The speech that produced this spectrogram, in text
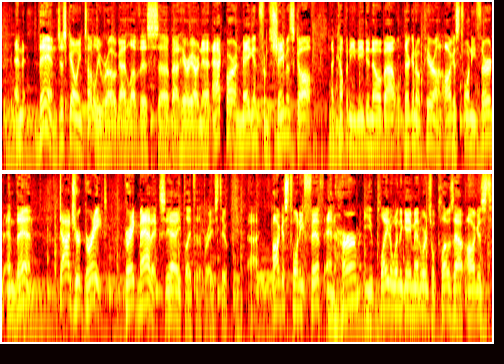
And then, just going totally rogue, I love this uh, about Harry Arnett. Akbar and Megan from Seamus Golf, a company you need to know about. They're going to appear on August 23rd. And then, Dodger great, Greg Maddux. Yeah, he played for the Braves too. Uh, August 25th. And Herm, you play to win the game, Edwards, will close out August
